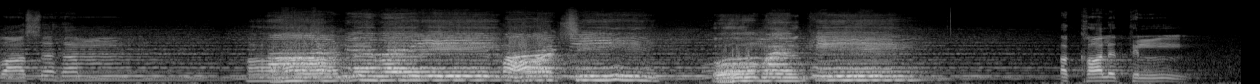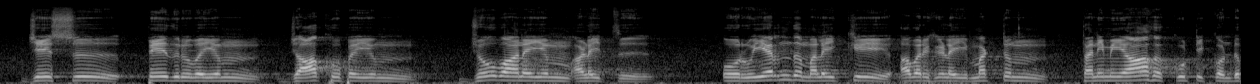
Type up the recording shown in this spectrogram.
வாசகம். ஆண்டவரே மாட்சி உமக்கே. அக்காலத்தில் ஜேசு பேதுருவையும் ஜாக்குபையும் ஜோவானையும் அழைத்து ஓர் உயர்ந்த மலைக்கு அவர்களை மட்டும் தனிமையாக கூட்டிக் கொண்டு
